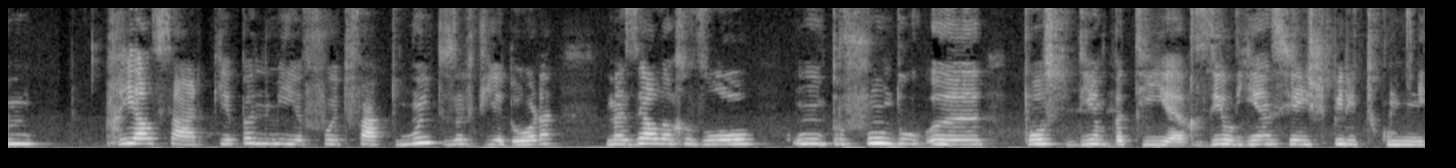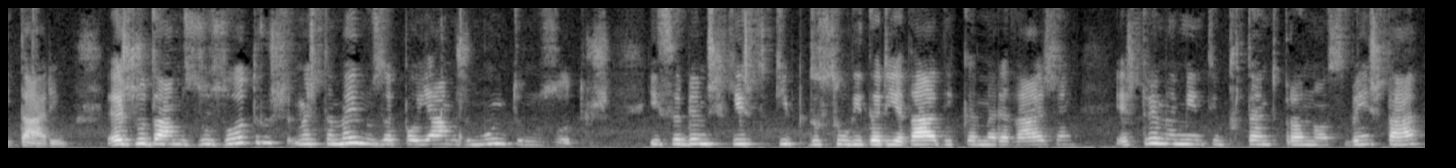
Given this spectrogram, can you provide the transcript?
um, realçar que a pandemia foi de facto muito desafiadora, mas ela revelou um profundo uh, poço de empatia, resiliência e espírito comunitário. Ajudámos os outros, mas também nos apoiámos muito nos outros e sabemos que este tipo de solidariedade e camaradagem é extremamente importante para o nosso bem-estar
